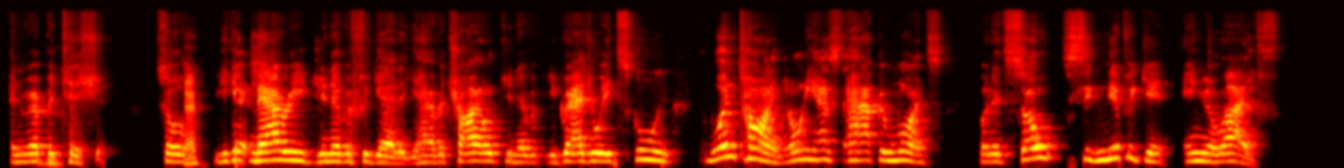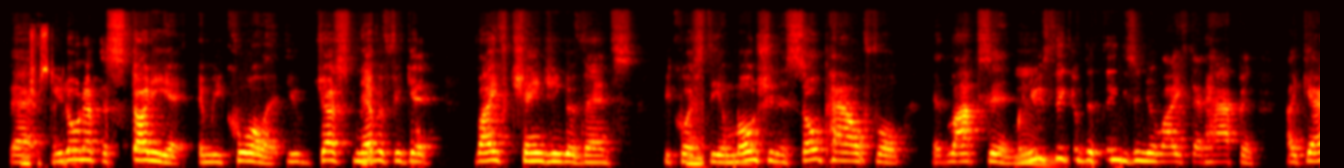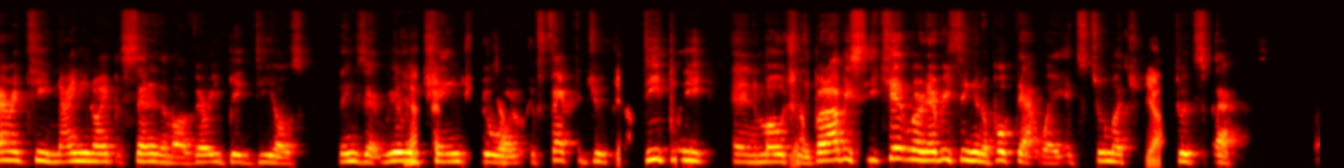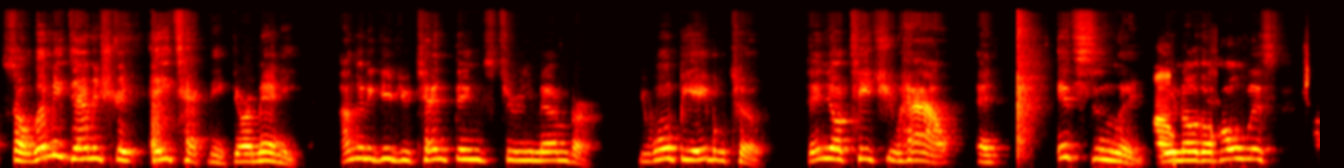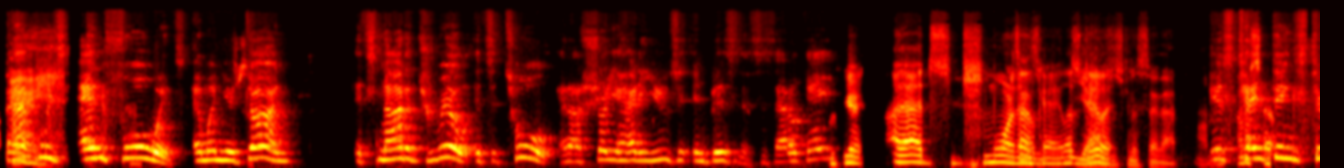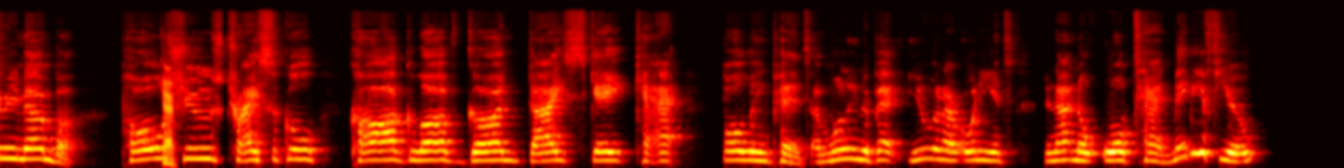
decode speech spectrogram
and repetition. So Okay. you get married, you never forget it. You have a child, you never you graduate school one time. It only has to happen once, but it's so significant in your life that you don't have to study it and recall it. You just never forget life-changing events because the emotion is so powerful it locks in. When you Mm. think of the things in your life that happen, I guarantee 99% of them are very big deals, things that really Yeah. changed you or affected you Yeah. deeply and emotionally. But obviously, you can't learn everything in a book that way. It's too much to expect. So let me demonstrate a technique. There are many. I'm going to give you 10 things to remember. You won't be able to. Then you'll teach you how, and instantly Oh. you'll know the whole list backwards and forwards. And when you're done, it's not a drill, it's a tool. And I'll show you how to use it in business. Is that okay? Uh, That's more than Sounds- okay. Let's yeah, do it. I do was just gonna say that. I'm- Here's I'm 10 so- things to remember pole, Okay. shoes, tricycle, car, glove, gun, dice, skate, cat, bowling pins. I'm willing to bet you and our audience do not know all 10, maybe a few,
